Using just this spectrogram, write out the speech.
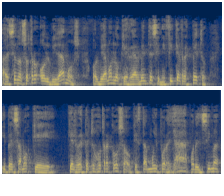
A veces nosotros olvidamos, olvidamos lo que realmente significa el respeto y pensamos que, que el respeto es otra cosa o que está muy por allá, por encima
